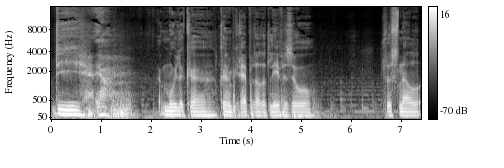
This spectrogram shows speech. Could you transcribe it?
die ja, moeilijk eh, kunnen begrijpen dat het leven zo, zo snel,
